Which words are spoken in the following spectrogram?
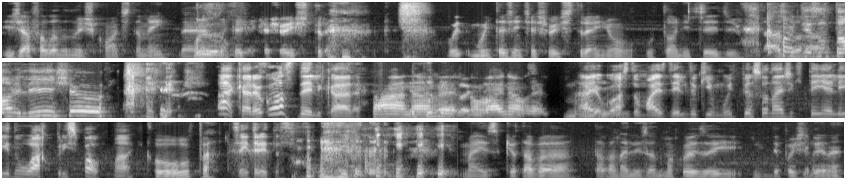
E já falando no Scott também, é, Ui. muita gente achou estranho. Mu- Muita gente achou estranho o Tony ter desvendado como diz a... o Tommy, lixo. Ah, cara, eu gosto dele, cara. Ah, não, velho, gosto. não vai não, velho. Ah, eu mas- gosto mais dele do que muito personagem que tem ali no arco principal, mas Opa! sem tretas. Mas que eu tava, tava analisando uma coisa e depois de ler, né?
